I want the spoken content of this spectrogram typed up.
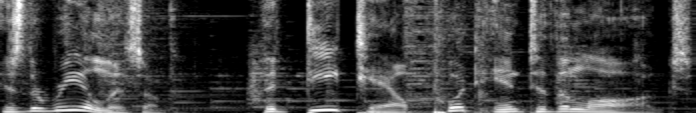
is the realism, the detail put into the logs,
